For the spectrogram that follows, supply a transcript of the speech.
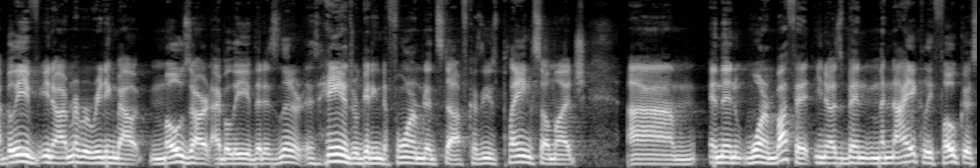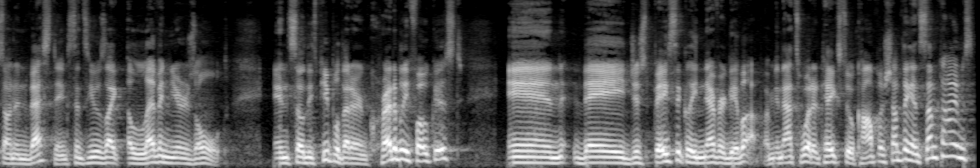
I believe, you know, I remember reading about Mozart, I believe, that his, his hands were getting deformed and stuff because he was playing so much. Um, and then Warren Buffett, you know, has been maniacally focused on investing since he was like 11 years old. And so these people that are incredibly focused and they just basically never give up. I mean, that's what it takes to accomplish something. And sometimes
